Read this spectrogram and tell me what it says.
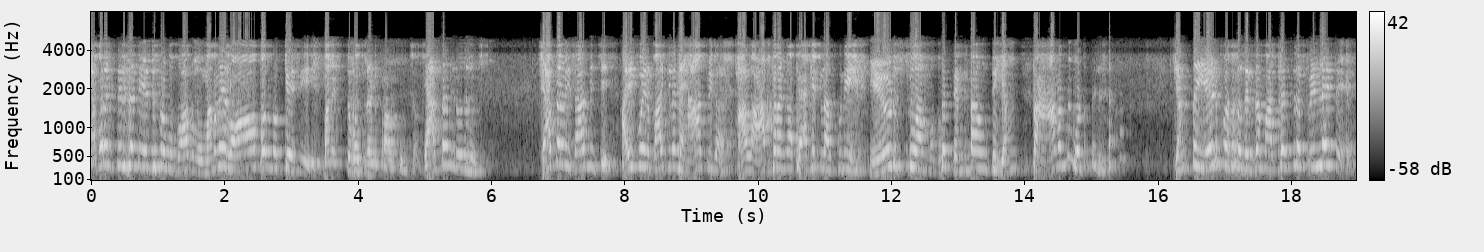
ఎవరికి తెలుసండి యేసుప్రభు బోధలు? మనమే లోపల నొక్కేసి మన ఇష్టం వచ్చినట్టు ప్రవర్తించాం చేద్దాం ఈ రోజు నుంచి. చేద్దాం ఈ సార్ నుంచి. అయిపోయిన బాకీలన్నీ హ్యాపీగా వాళ్ళ ఆత్రంగా ప్యాకెట్లు హక్కుని ఏడుస్తూ ఆ ముద్ద తింటా ఉంటే ఎంత ఆనందంగా ఉంటుంది తెలుసా? ఎంత ఏడుపు వస్తుంది తెలుసా? మా చర్చిలో పెళ్ళైతే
